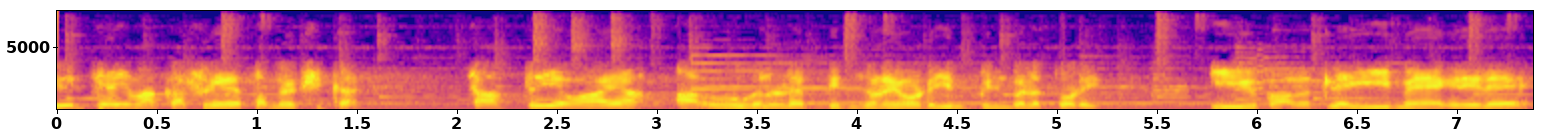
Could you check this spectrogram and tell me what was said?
തീർച്ചയായും ആ കർഷകരെ സംരക്ഷിക്കാൻ ശാസ്ത്രീയമായ അറിവുകളുടെ പിന്തുണയോടെയും പിൻബലത്തോടെയും ഈ വിഭാഗത്തിലെ ഈ മേഖലയിലെ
